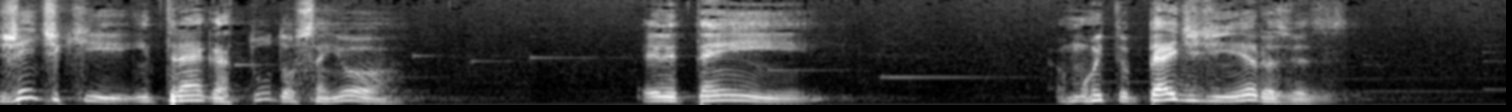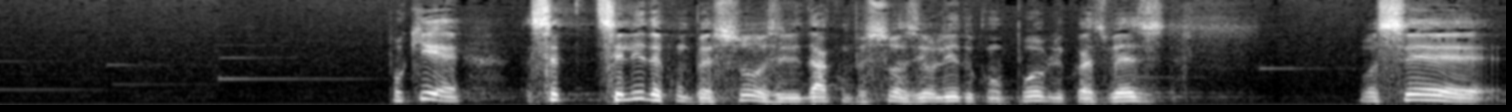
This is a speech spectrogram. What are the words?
Gente que entrega tudo ao Senhor, ele tem muito, pede dinheiro às vezes. Porque você lida com pessoas, lidar com pessoas, eu lido com o público, às vezes, você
